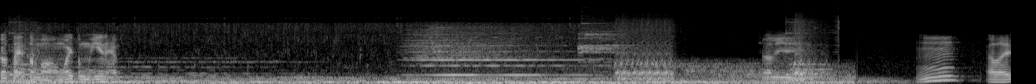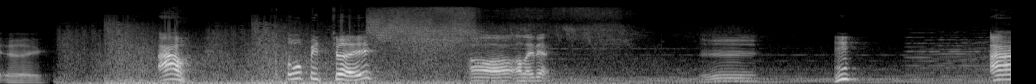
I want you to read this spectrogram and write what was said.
ก็ใส่สมองไว้ตรงนี้นะครับ ชาลีอืม อะไรเอ่ย อ้าวประตูปิดเฉยอ๋ออะไรเนี่ย เออหืม อ้า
